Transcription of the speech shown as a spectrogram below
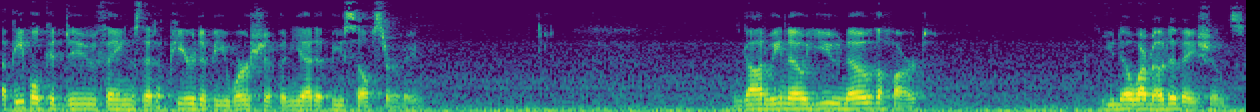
a people could do things that appear to be worship and yet it be self serving. God, we know you know the heart. You know our motivations.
